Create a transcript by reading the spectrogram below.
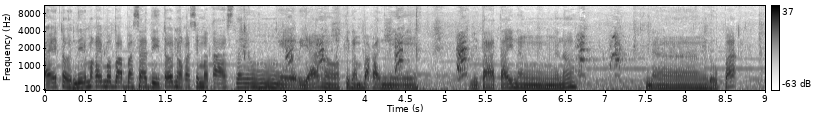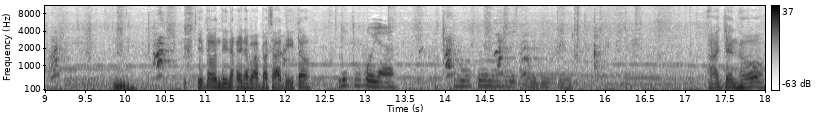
Ah, ito, hindi naman kayo mababasa dito, no? Kasi mataas na yung area, no? Tinambakan ni, ni tatay ng, ano, ng lupa. Hmm. Dito, hindi na kayo nababasa dito. Dito kuya. Tumutulong dito, dito. Ah, dyan ho.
